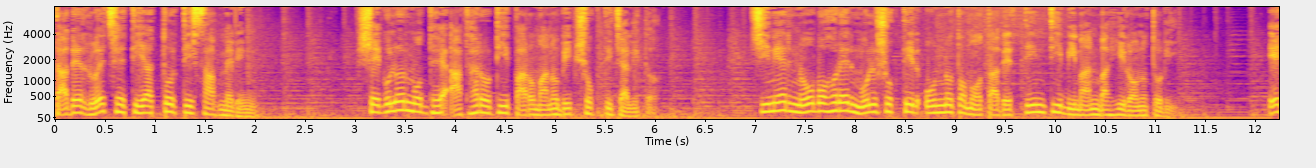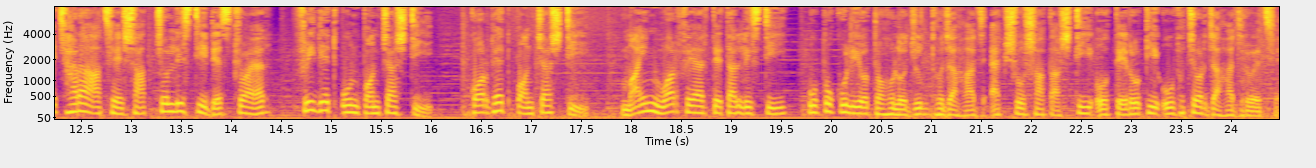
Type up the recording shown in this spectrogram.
তাদের রয়েছে তিয়াত্তরটি সাবমেরিন। সেগুলোর মধ্যে আঠারোটি পারমাণবিক শক্তি চালিত। চীনের নৌবহরের মূল শক্তির অন্যতম তাদের তিনটি বিমানবাহী রণতরী। এছাড়া আছে সাতচল্লিশটি ডেস্ট্রয়ার, ফ্রিগেট উনপঞ্চাশটি করভেট পঞ্চাশটি, মাইন ওয়ারফেয়ার তেতাল্লিশটি, উপকূলীয় টহল যুদ্ধজাহাজ একশো সাতাশটি ও তেরোটি উভচর জাহাজ রয়েছে।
